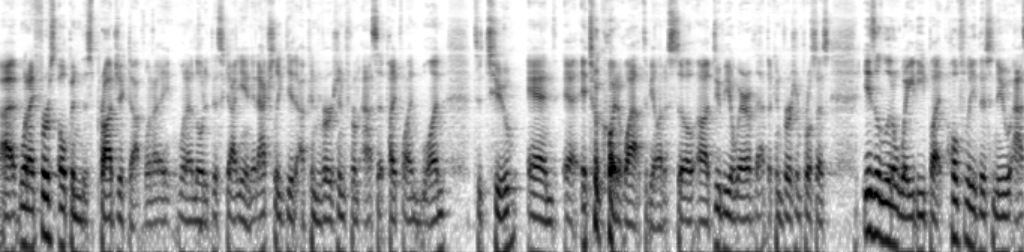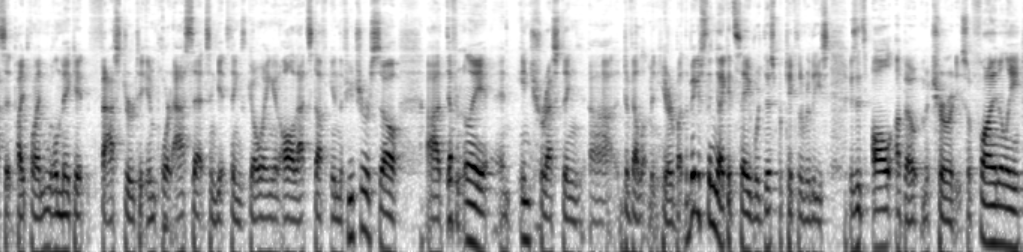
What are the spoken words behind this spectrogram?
Uh, when I first opened this project up, when I when I loaded this guy in, it actually did a conversion from asset pipeline one to two, and uh, it took quite a while to be honest. So uh, do be aware of that. The conversion process is a little weighty, but hopefully this new asset pipeline will make it faster to import assets and get things going and all that stuff in the future. So uh, definitely an interesting uh, development here. But the biggest thing I could say with this particular release is it's all about maturity. So finally,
